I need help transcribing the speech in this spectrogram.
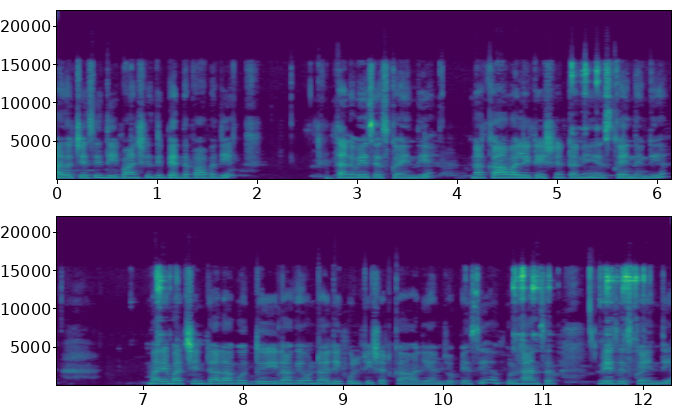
అది వచ్చేసి దీపాంశిది పెద్ద పాపది. తను వేసేసుకుంది. నాకు కావాలి టీ షర్ట్ అని వేసుకైందండి. మరి మర్చింటే అలాగొద్దు ఇలాగే ఉండాలి ఫుల్ టీ షర్ట్ కావాలి అని చెప్పేసి ఫుల్ హ్యాండ్స్ వేసేసుకుంది.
